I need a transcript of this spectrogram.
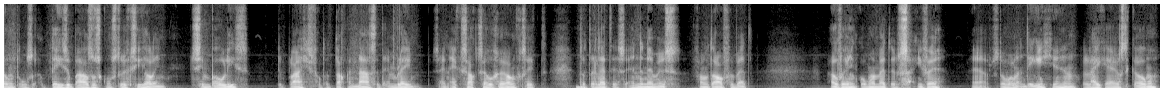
toont ons ook deze basisconstructie, alleen symbolisch. De plaatjes van de takken naast het embleem zijn exact zo gerangschikt dat de letters en de nummers van het alfabet overeenkomen met een cijfer. Ja, dat is toch wel een dingetje. En we lijken ergens te komen.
